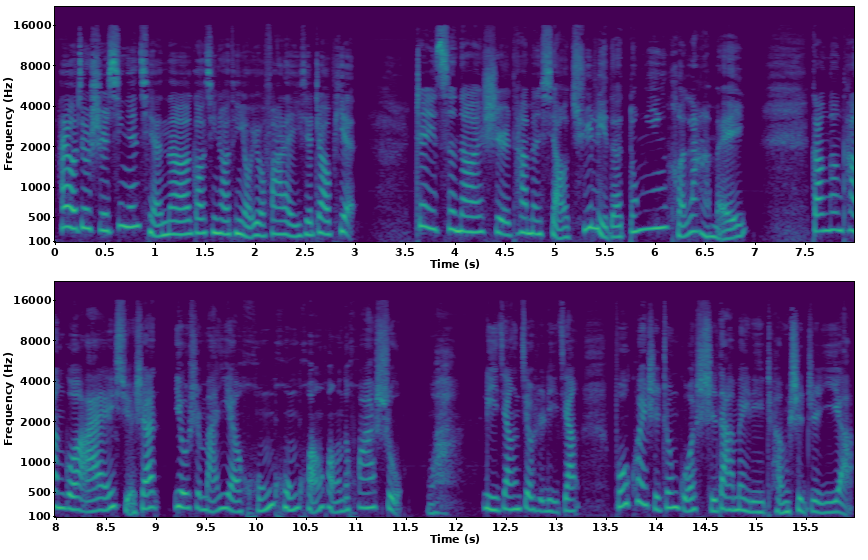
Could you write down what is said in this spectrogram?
还有就是新年前呢，高清朝听友又发了一些照片，这一次呢是他们小区里的冬樱和腊梅。刚刚看过皑皑雪山，又是满眼红红黄黄的花树，哇！丽江就是丽江，不愧是中国十大魅力城市之一啊！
